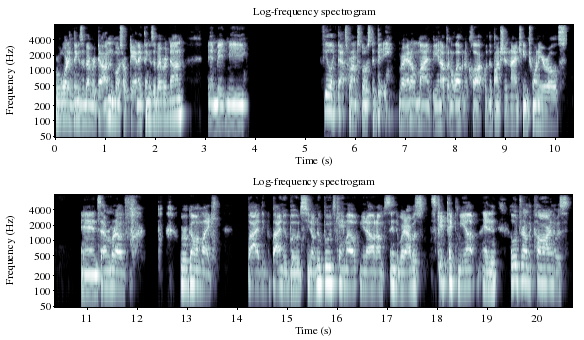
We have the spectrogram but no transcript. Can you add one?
rewarding things I've ever done, most organic things I've ever done, and made me feel like that's where I'm supposed to be, right? I don't mind being up at 11 o'clock with a bunch of 19, 20 year olds. And I remember I we were going like, buy the buy new boots. You know, new boots came out. You know, and I'm sitting where I was. This kid picked me up, and I looked around the car, and there was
